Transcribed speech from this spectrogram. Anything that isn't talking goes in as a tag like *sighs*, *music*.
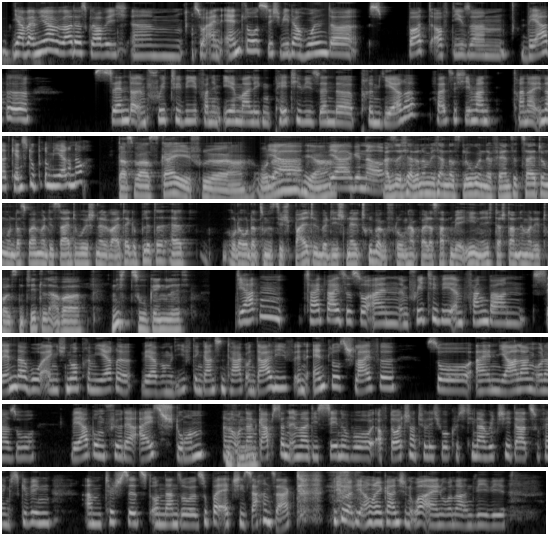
*laughs* ja, bei mir war das, glaube ich, ähm, so ein endlos sich wiederholender Spot auf diesem Werbesender im Free TV von dem ehemaligen Pay-TV-Sender Premiere, falls sich jemand dran erinnert. Kennst du Premiere noch? Das war Sky früher, oder? Ja, ja, ja. genau. Also ich erinnere mich an das Logo in der Fernsehzeitung und das war immer die Seite, wo ich schnell weitergeblitte, äh, oder, oder zumindest die Spalte, über die ich schnell drüber geflogen habe, weil das hatten wir eh nicht. Da standen immer die tollsten Titel, aber nicht zugänglich. Die hatten zeitweise so einen im Free TV empfangbaren Sender, wo eigentlich nur Premiere-Werbung lief den ganzen Tag und da lief in Endlosschleife so ein Jahr lang oder so Werbung für der Eissturm. Äh, mhm. Und dann gab's dann immer die Szene, wo auf Deutsch natürlich, wo Christina Ritchie da zu Thanksgiving am Tisch sitzt und dann so super edgy Sachen sagt *laughs* über die amerikanischen Ureinwohner und wie, wie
